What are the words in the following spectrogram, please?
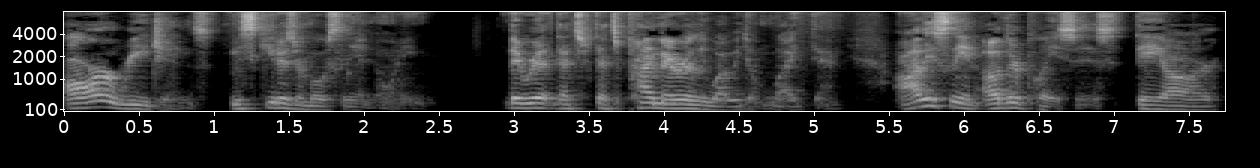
our regions, mosquitoes are mostly annoying. They re- that's that's primarily why we don't like them. Obviously, in other places, they are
